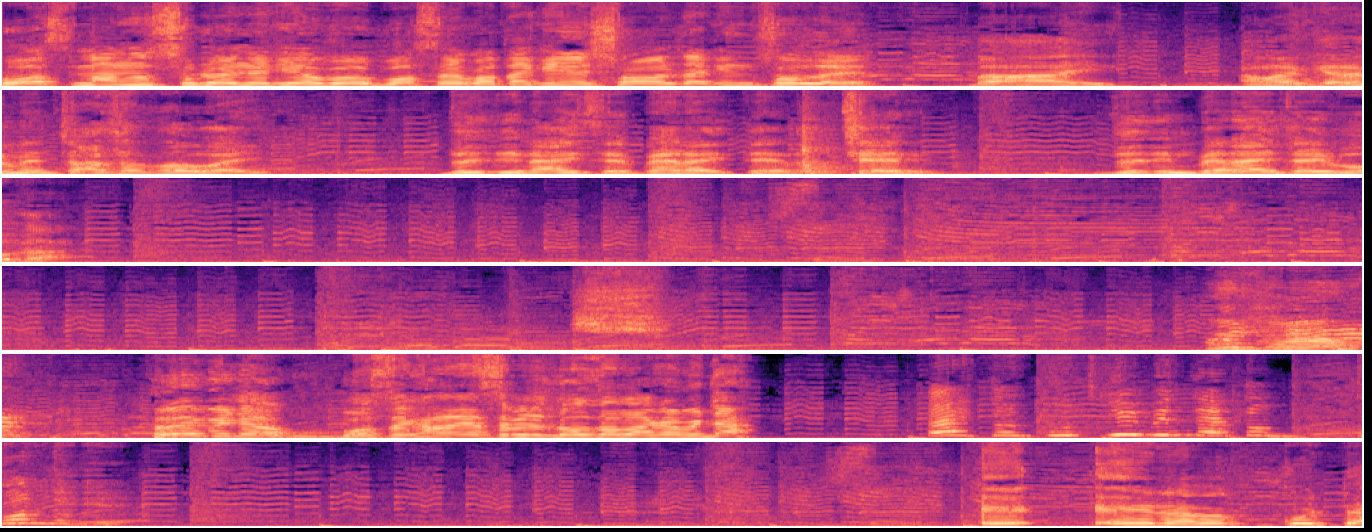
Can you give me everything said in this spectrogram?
বস মানুষ ছুটে কি হব? বসের কথা কিনে সহলটা কিনে চলে। ভাই আমার গ্রামের চাচা তো ভাই। দুই দিন আইছে বেড়াইতে বুঝছেন? দুই দিন বেড়াই যাইবো গা। এই বেটা বসে খাওয়া গেছে বেটা দরজা লাগা বেটা। এই তোর পুচকি বিতে তো বন্ধ কে? এটা কইতে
